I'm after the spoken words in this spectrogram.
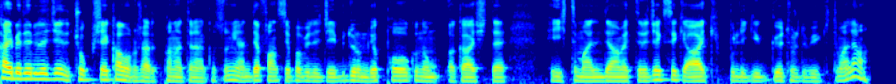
kaybedebileceği de çok bir şey kalmamış artık Panathinaikos'un. Yani defans yapabileceği bir durum yok. Pauk'un da mutlaka işte ihtimalini devam ettirecekse ki A2 bu ligi götürdü büyük ihtimal ama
